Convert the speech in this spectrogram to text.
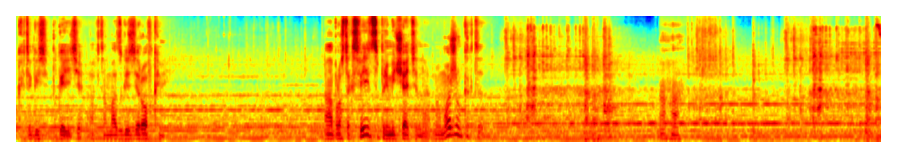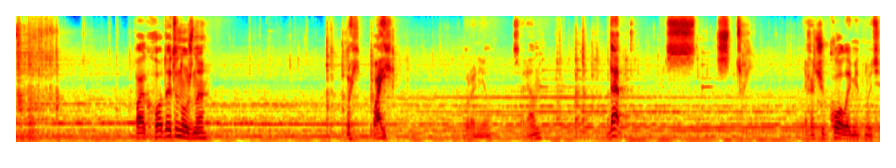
Какая-то гази... Погодите, автомат с газировками. Она просто так светится примечательно. Мы можем как-то... Ага. Походу это нужно. Ой, ой. Уронил. Сорян. Да. Хочу колы метнуть.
